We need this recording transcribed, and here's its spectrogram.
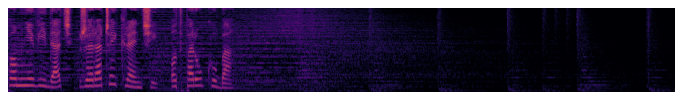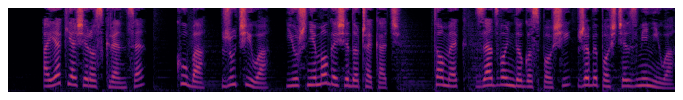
Po mnie widać, że raczej kręci, odparł Kuba. A jak ja się rozkręcę? Kuba, rzuciła. Już nie mogę się doczekać. Tomek, zadzwoń do gosposi, żeby pościel zmieniła.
